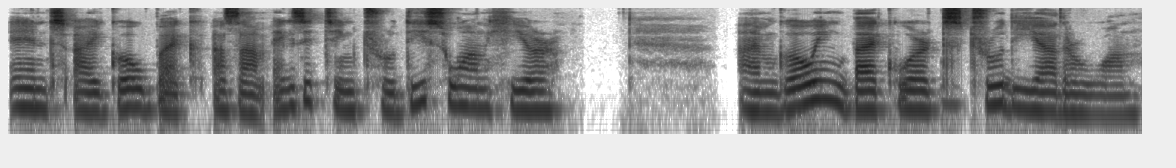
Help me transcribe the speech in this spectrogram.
and I go back as I'm exiting through this one here. I'm going backwards through the other one.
